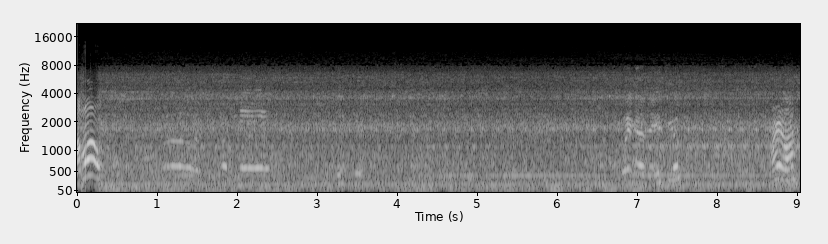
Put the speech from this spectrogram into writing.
Ako! Buena, de hecho. 还有啊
